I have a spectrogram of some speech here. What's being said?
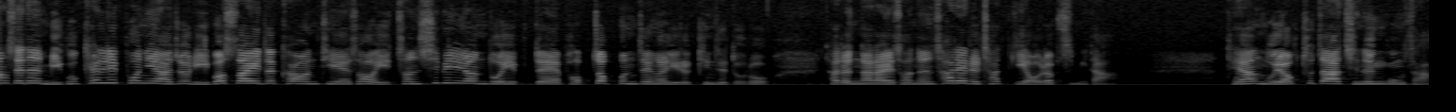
태양세는 미국 캘리포니아주 리버사이드 카운티에서 2011년 도 입돼 법적 분쟁을 일으킨 제도로 다른 나라에서는 사례를 찾기 어렵습니다. 대한무역투자진흥공사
